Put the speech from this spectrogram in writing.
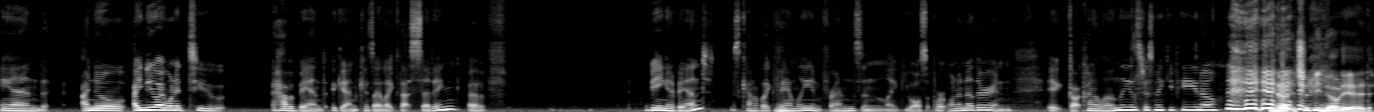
and I know I knew I wanted to have a band again because I liked that setting of being in a band. It's kind of like family and friends, and like you all support one another. And it got kind of lonely as just Miki P, you know. now it should be noted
